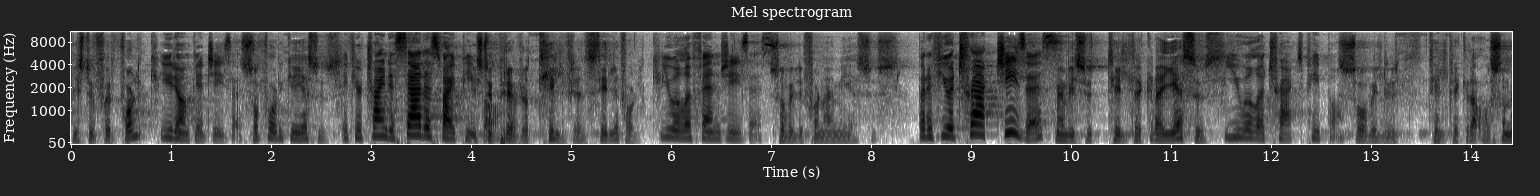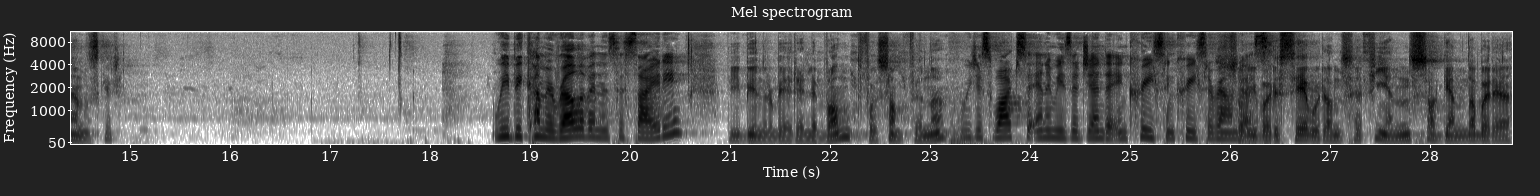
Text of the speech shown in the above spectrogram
Hvis du får folk, you don't get Jesus. så får du ikke Jesus. If you're trying to satisfy Hvis du people, prøver å tilfredsstille folk, you will offend Jesus. så vil du fornærme Jesus. But if you attract Jesus, Men hvis du tiltrekker deg Jesus, you will attract people. så vil du tiltrekke deg også mennesker. We become irrelevant in society. Vi begynner å bli relevant for samfunnet. We just watch the enemy's agenda increase, increase Så vi bare ser hvordan fiendens agenda bare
